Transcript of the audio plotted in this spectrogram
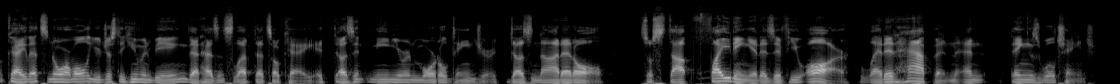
Okay, that's normal. You're just a human being that hasn't slept. That's okay. It doesn't mean you're in mortal danger. It does not at all. So stop fighting it as if you are. Let it happen and things will change,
